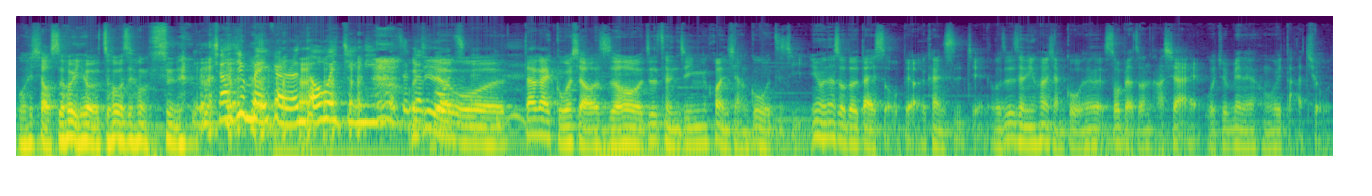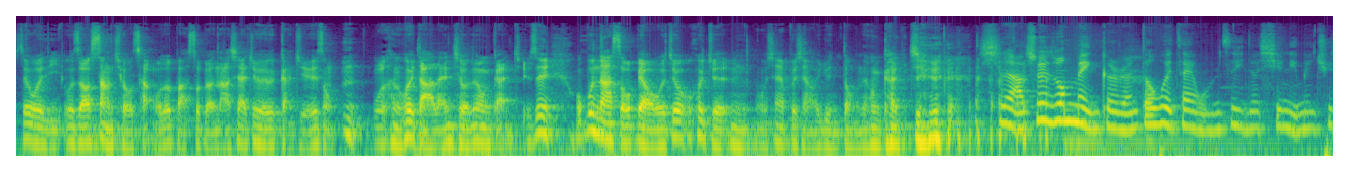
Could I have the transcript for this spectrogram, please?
我小时候也有做这种事。我相信每个人都会经历过这个我记得。我大概国小的时候，就曾经幻想过我自己，因为我那时候都戴手表看时间，我就曾经幻想过我那个手表只要拿下来，我就变得很会打球。所以我我只要上球场，我都把手表拿下来，就有个感觉，有一种嗯，我很会打篮球那种感觉。所以我不拿手表，我就会觉得嗯，我现在不想要运动那种感觉。是啊，所以说每个人都会在我们自己的心里面去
